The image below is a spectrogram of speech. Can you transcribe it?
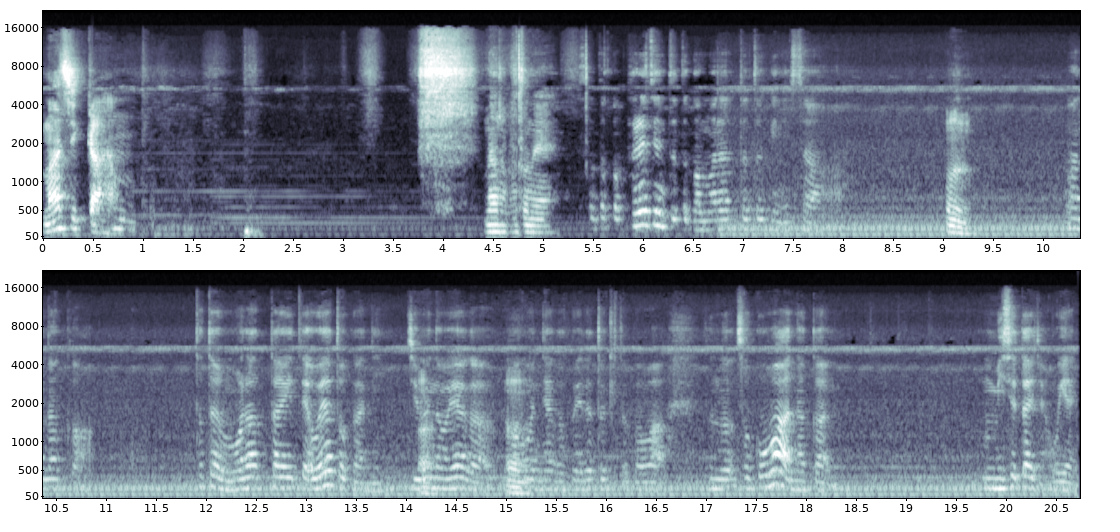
マジか。うん。なるほどね。そう、だからプレゼントとかもらった時にさ、うん。まあなんか、例えばもらった相手、親とかに、自分の親がうん孫になんかくれた時とかは、そのそこはなんか、見せたいじゃん、親に。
